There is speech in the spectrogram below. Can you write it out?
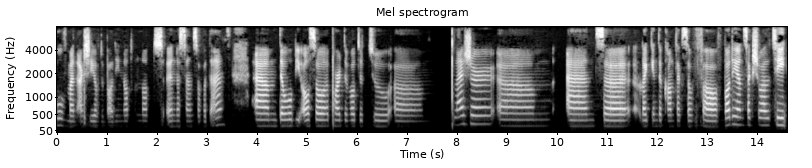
movement actually of the body, not not in the sense of a dance. Um, there will be also a part devoted to um, pleasure. Um, and uh, like in the context of, of body and sexuality,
